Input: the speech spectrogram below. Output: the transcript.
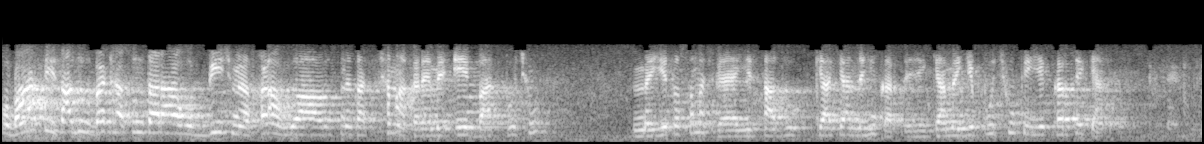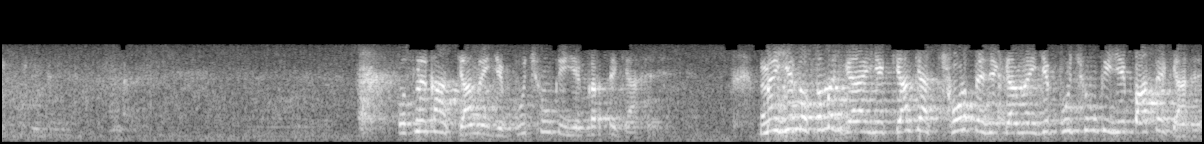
वो भारतीय साधु बैठा सुनता रहा, वो बीच में खड़ा हुआ और उसने कहा, क्षमा करे, मैं एक बात पूछूँ? मैं ये तो समझ गया, ये साधु क्या क्या नहीं करते हैं। क्या मैं ये पूछूँ कि ये करते क्या? उसने कहा, क्या मैं ये पूछूँ कि ये करते क्या है? मैं ये तो समझ गया, ये क्या क्या छोड़ते हैं, क्या मैं ये पूछूँ कि ये पाते क्या है?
